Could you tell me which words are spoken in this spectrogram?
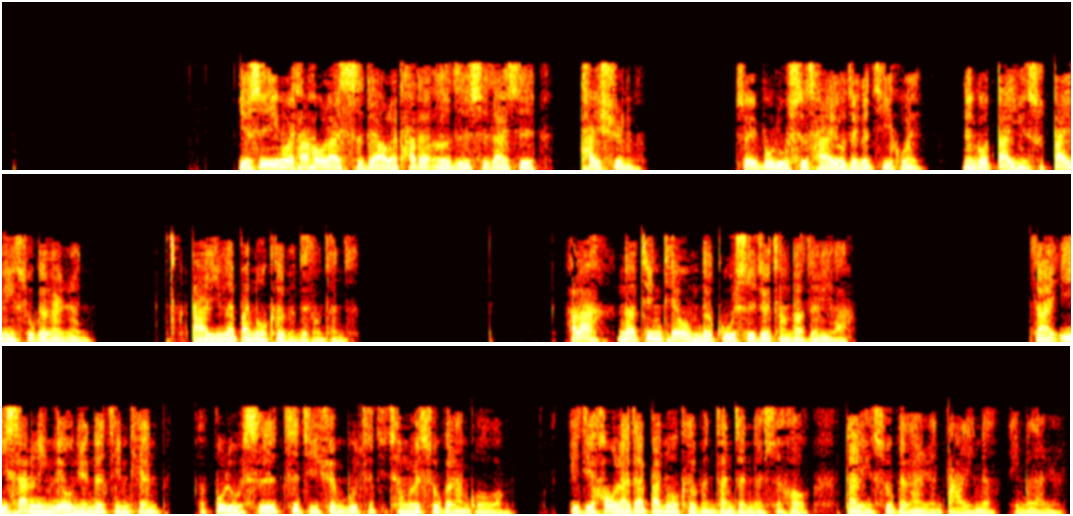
也是因为他后来死掉了，他的儿子实在是太逊了，所以布鲁斯才有这个机会，能够带领苏带领苏格兰人打赢了班诺克本这场战争。好啦，那今天我们的故事就讲到这里啦。在一三零六年的今天，布鲁斯自己宣布自己成为苏格兰国王，以及后来在班诺克本战争的时候，带领苏格兰人打赢了英格兰人。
